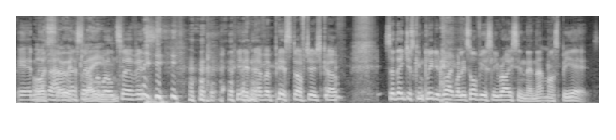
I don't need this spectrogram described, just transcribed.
It had Or never had so an essay on the World Service. it had never pissed off Zhivkov. So they just concluded, right, well, it's obviously ricin then, that must be it.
